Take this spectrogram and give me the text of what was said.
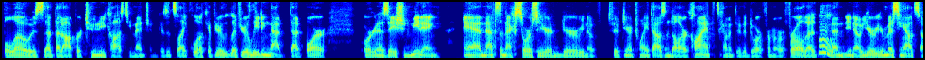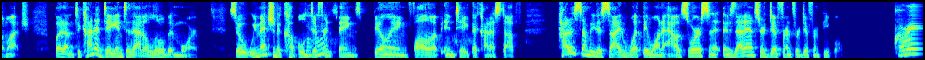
below is that that opportunity cost you mentioned because it's like look if you're if you're leading that that bar organization meeting and that's the next source of your your you know fifteen or twenty thousand dollar client that's coming through the door from a referral that mm. then you know you're you're missing out so much but um to kind of dig into that a little bit more so we mentioned a couple mm-hmm. different things billing follow up intake that kind of stuff how does somebody decide what they want to outsource and is that answer different for different people great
